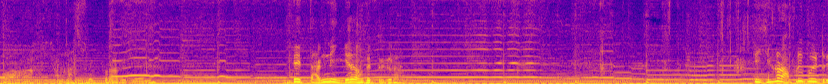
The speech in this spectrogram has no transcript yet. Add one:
வா நல்லா சூப்பராக இருக்கு. டேய் தண்ணி இங்கே தான் வந்துட்டு இருக்குடா டேய் என்னடா அப்படி போயிட்டு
